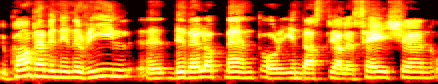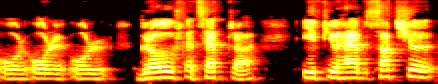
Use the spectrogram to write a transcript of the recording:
You can't have it in a real uh, development or industrialization or, or, or growth, etc. If you have such a,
